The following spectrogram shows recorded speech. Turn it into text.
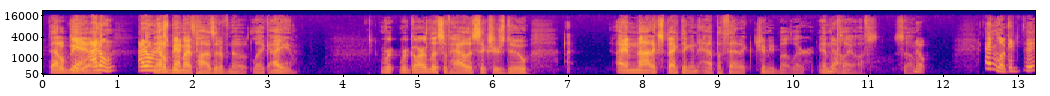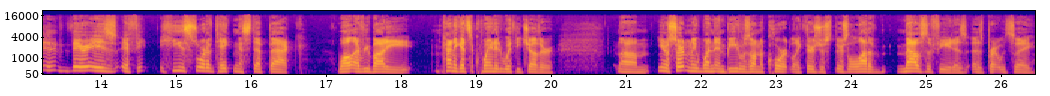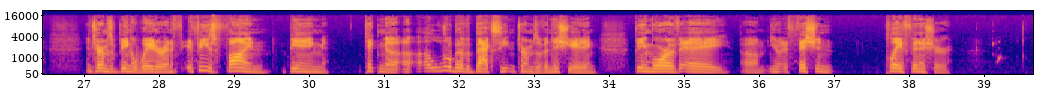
That'll be Yeah, uh, I don't I don't That'll expect, be my positive note. Like I Yeah. re- regardless of how the Sixers do, I, am not expecting an apathetic Jimmy Butler in the No. playoffs. So No. And look, it, it, there is if he's sort of taking a step back while everybody kind of gets acquainted with each other. Um, you know, certainly when Embiid was on the court, like there's just there's a lot of mouths to feed, as as Brett would say, in terms of being a waiter. And if if he's fine being taking a, a, a little bit of a back seat in terms of initiating, being more of a um, you know efficient play finisher,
